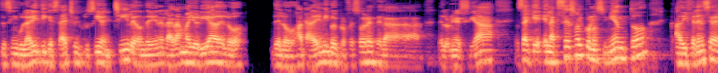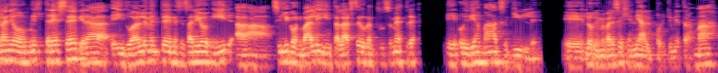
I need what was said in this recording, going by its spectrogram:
de Singularity que se ha hecho inclusive en Chile, donde vienen la gran mayoría de los, de los académicos y profesores de la, de la universidad. O sea que el acceso al conocimiento a diferencia del año 2013, que era indudablemente necesario ir a Silicon Valley e instalarse durante un semestre, eh, hoy día es más asequible, eh, lo que me parece genial, porque mientras más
